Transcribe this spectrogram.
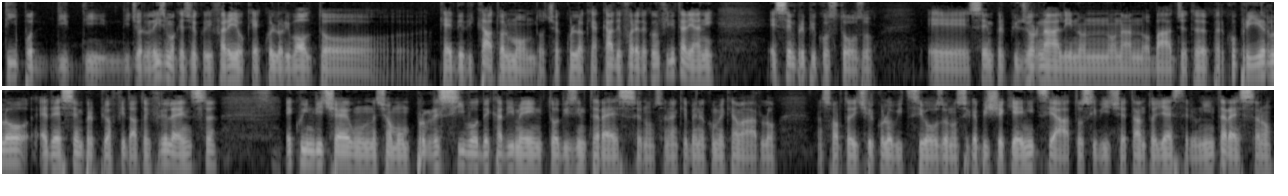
tipo di, di- di giornalismo che cerco di fare io, che è quello rivolto, che è dedicato al mondo, cioè quello che accade fuori dai confini italiani, è sempre più costoso e sempre più giornali non, non hanno budget per coprirlo ed è sempre più affidato ai freelance e quindi c'è un, diciamo, un progressivo decadimento, disinteresse, non so neanche bene come chiamarlo, una sorta di circolo vizioso, non si capisce chi è iniziato, si dice tanto gli esteri non interessano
